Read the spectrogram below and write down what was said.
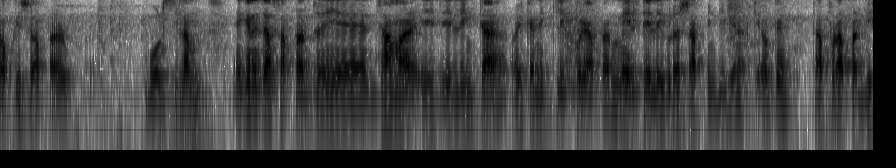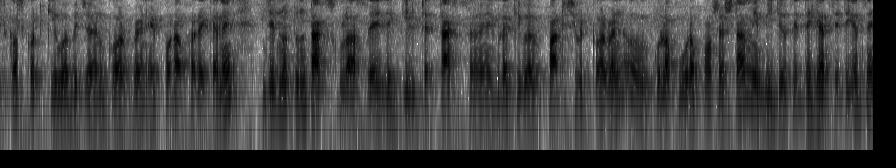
সব কিছু আপনার বলছিলাম। এখানে জাস্ট আপনার জামার এই যে লিঙ্কটা ওইখানে ক্লিক করে আপনার মেল টেল এগুলো সব আপনি দিবেন আর কি ওকে তারপর আপনার ডিসকোড কীভাবে জয়েন করবেন, এরপর আপনার এখানে যে নতুন টাস্কগুলো আছে, যে গিল্টের টাস্ক এগুলো কীভাবে পার্টিসিপেট করবেন, ওগুলো পুরো প্রসেসটা আমি ভিডিওতে দেখাচ্ছি, ঠিক আছে?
